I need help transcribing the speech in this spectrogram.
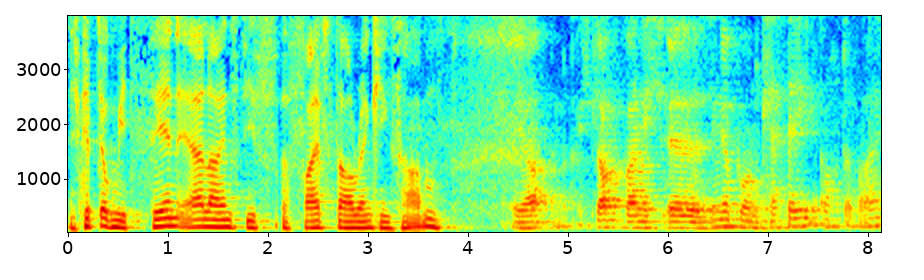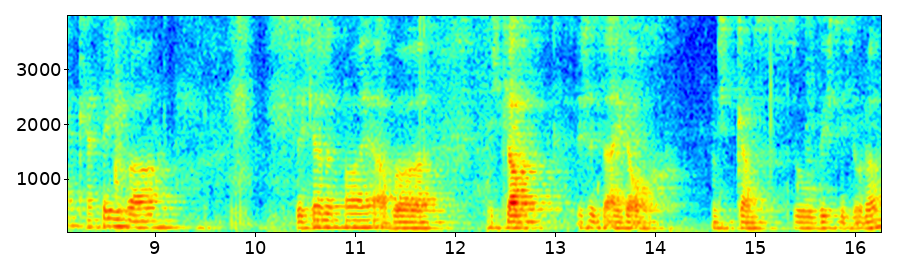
Es gibt irgendwie zehn Airlines, die Five-Star-Rankings haben. Ja, ich glaube, war nicht äh, Singapur und Cathay auch dabei. Cathay war sicher dabei, aber ich glaube, ist jetzt eigentlich auch nicht ganz so wichtig, oder?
